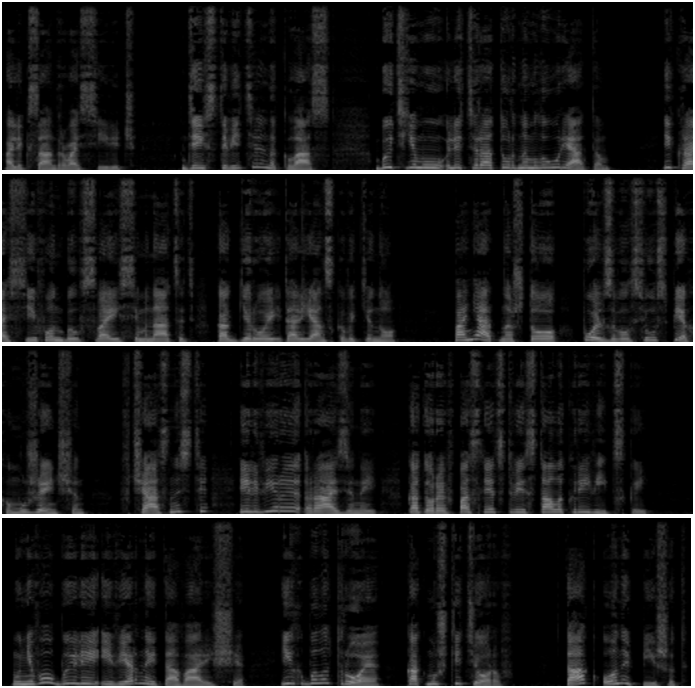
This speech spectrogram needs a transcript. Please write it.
Александр Васильевич. Действительно класс. Быть ему литературным лауреатом. И красив он был в свои семнадцать, как герой итальянского кино – Понятно, что пользовался успехом у женщин, в частности, Эльвиры Разиной, которая впоследствии стала Кривицкой. У него были и верные товарищи, их было трое, как мушкетеров. Так он и пишет,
